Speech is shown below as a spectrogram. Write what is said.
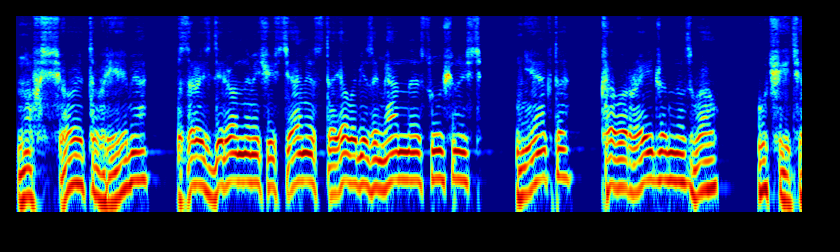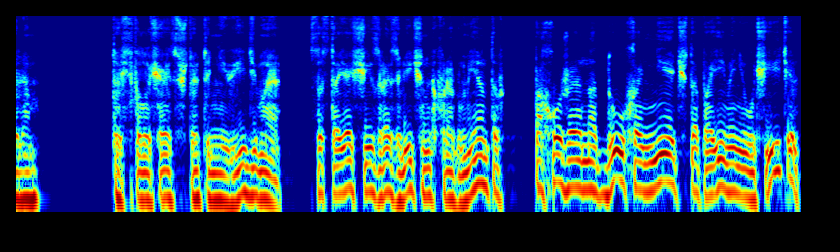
но все это время за разделенными частями стояла безымянная сущность, некто, кого Рейджин назвал учителем. То есть получается, что это невидимое, состоящее из различных фрагментов, похожее на духа нечто по имени Учитель,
